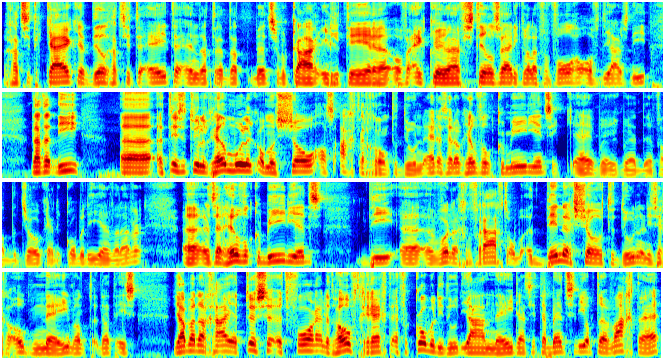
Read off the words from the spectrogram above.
gaat zitten kijken, een deel gaat zitten eten en dat, er, dat mensen elkaar irriteren. Of hey, kun je even stil zijn, ik wil even volgen, of juist niet. Dat het niet. Eh, het is natuurlijk heel moeilijk om een show als achtergrond te doen. Hè. Er zijn ook heel veel comedians. Ik, hè, ik ben, van de joke en de comedy en whatever. Eh, er zijn heel veel comedians die eh, worden gevraagd om een dinnershow te doen. En die zeggen ook nee, want dat is... Ja, maar dan ga je tussen het voor- en het hoofdgerecht even comedy doen. Ja, nee, daar zitten mensen niet op te wachten.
